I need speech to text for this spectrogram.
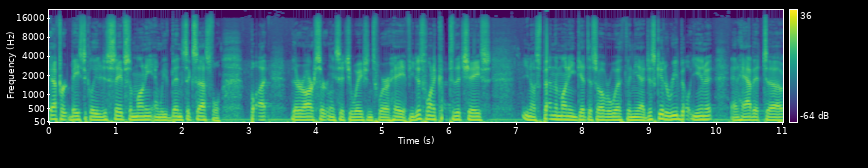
effort basically to just save some money, and we've been successful. But there are certainly situations where hey, if you just want to cut to the chase. You know, spend the money and get this over with, then yeah, just get a rebuilt unit and have it. Uh,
